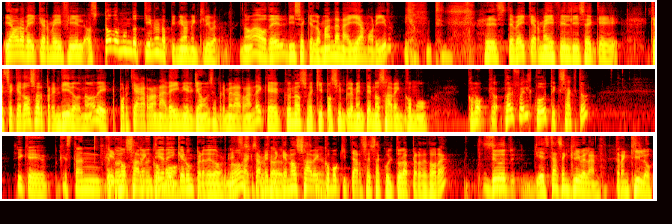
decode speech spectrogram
Y ahora Baker Mayfield, o todo mundo tiene una opinión en Cleveland, ¿no? A Odell dice que lo mandan ahí a morir. Este Baker Mayfield dice que, que se quedó sorprendido, ¿no? De por qué agarraron a Daniel Jones en primera ronda que, que unos equipos simplemente no saben cómo, cómo. ¿Cuál fue el quote exacto? Sí, que, que están. Que, Que no saben entiende cómo- y que era un perdedor, ¿no? Exactamente, que no saben sí. cómo quitarse esa cultura perdedora. Dude, estás en Cleveland, tranquilo.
